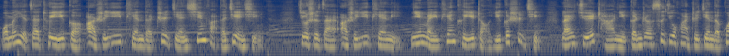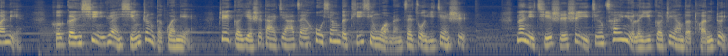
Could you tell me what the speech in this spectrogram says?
我们也在推一个二十一天的质检心法的践行，就是在二十一天里，你每天可以找一个事情来觉察你跟这四句话之间的关联和跟信愿行政的关联。这个也是大家在互相的提醒我们在做一件事。那你其实是已经参与了一个这样的团队。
